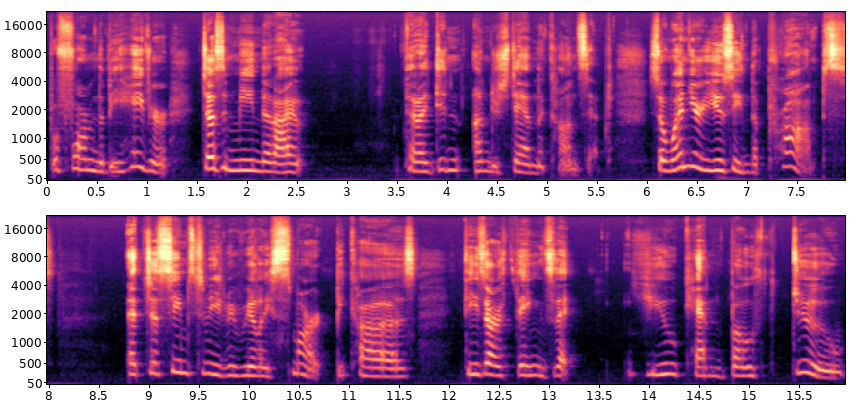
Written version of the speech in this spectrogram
perform the behavior doesn't mean that I that I didn't understand the concept. So when you're using the props, it just seems to me to be really smart because these are things that you can both do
